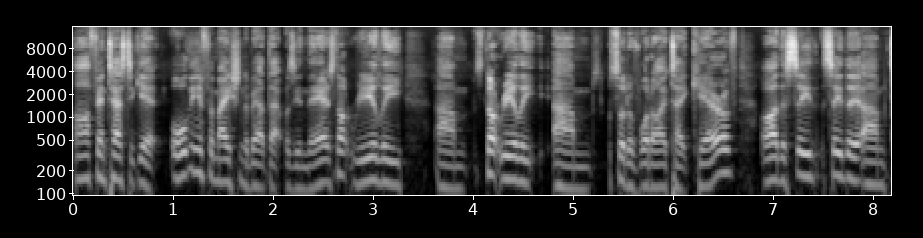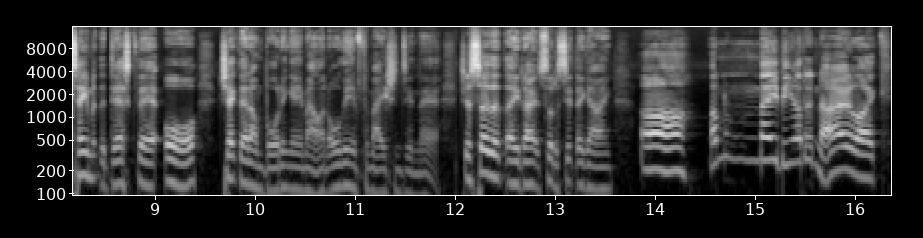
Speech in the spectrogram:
Oh, fantastic! Yeah, all the information about that was in there. It's not really, um, it's not really um, sort of what I take care of. Either see see the um, team at the desk there, or check that onboarding email, and all the information's in there, just so that they don't sort of sit there going, "Oh, I maybe I don't know. Like,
